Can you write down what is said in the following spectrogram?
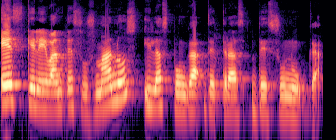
es que levante sus manos y las ponga detrás de su nuca.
